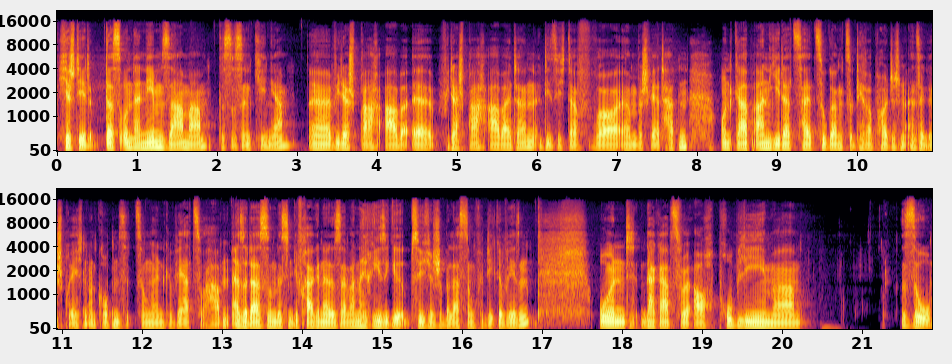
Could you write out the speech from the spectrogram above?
Hier steht, das Unternehmen Sama, das ist in Kenia, äh, widersprach, aber, äh, widersprach Arbeitern, die sich davor ähm, beschwert hatten, und gab an, jederzeit Zugang zu therapeutischen Einzelgesprächen und Gruppensitzungen gewährt zu haben. Also da ist so ein bisschen die Frage, ne, das ist einfach eine riesige psychische Belastung für die gewesen. Und da gab es wohl auch Probleme. So,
